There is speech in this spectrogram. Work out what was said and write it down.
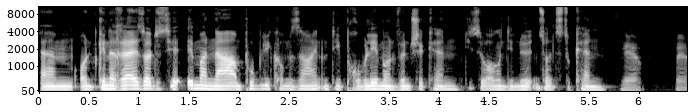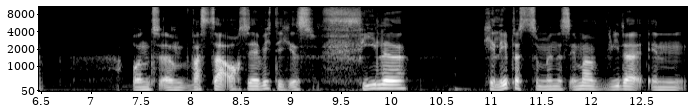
Ähm, und generell solltest du ja immer nah am Publikum sein und die Probleme und Wünsche kennen, die Sorgen und die Nöten solltest du kennen. Ja, ja. Und ähm, was da auch sehr wichtig ist, viele, ich erlebe das zumindest immer wieder, in,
